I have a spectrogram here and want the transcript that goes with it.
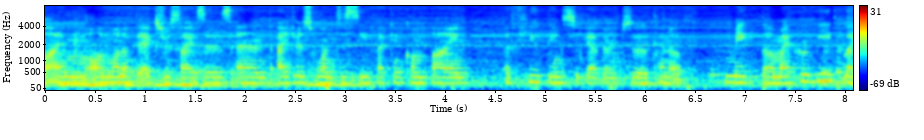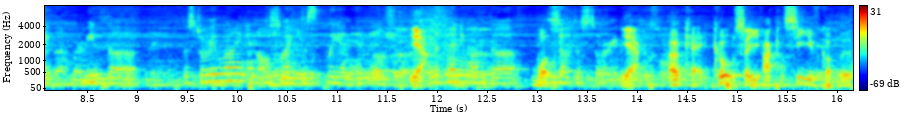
I'm on one of the exercises and I just want to see if I can combine a few things together to kind of make the microbit like read the the storyline and also like display an image. Yeah. Depending on the What's- mood of the story. Yeah. Okay. Cool. So you, I can see you've got the,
